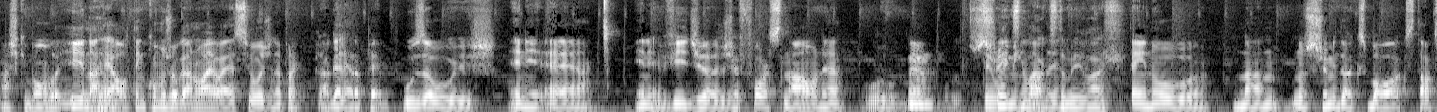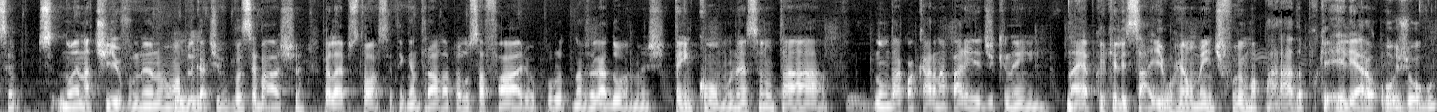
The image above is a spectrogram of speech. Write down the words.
Acho que bomba. E, na é. real, tem como jogar no iOS hoje, né? Pra, a galera usa os... N, é, NVIDIA GeForce Now, né? O, é. o streaming tem o Xbox lá daí. também, eu acho. Tem no na- no streaming do Xbox tal, que você não é nativo, né? Não é um Uhum. aplicativo que você baixa pela App Store. Você tem que entrar lá pelo Safari ou por outro navegador, mas tem como, né? Você não tá. Não dá com a cara na parede, que nem. Na época que ele saiu, realmente foi uma parada, porque ele era o jogo.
